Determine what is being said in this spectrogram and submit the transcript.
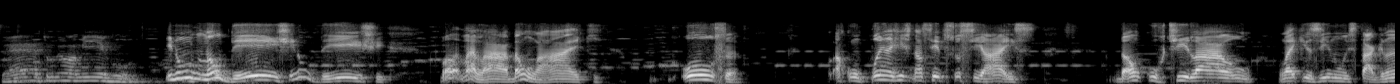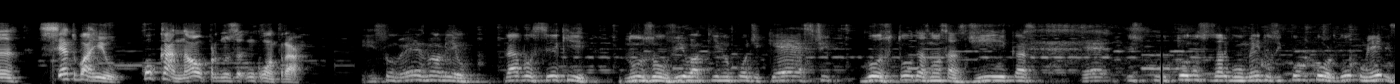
Certo, meu amigo. E não, não deixe, não deixe. Vai lá, dá um like. Ouça. Acompanhe a gente nas redes sociais. Dá um curtir lá, um likezinho no Instagram. Certo, Barril? Qual canal para nos encontrar? Isso mesmo, amigo. Para você que nos ouviu aqui no podcast, gostou das nossas dicas, é, escutou nossos argumentos e concordou com eles,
